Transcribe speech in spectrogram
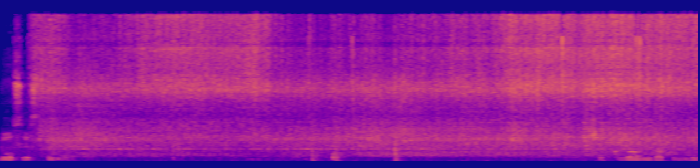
దోశ వేసుకుందాం. చక్కగా ఉండకండి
